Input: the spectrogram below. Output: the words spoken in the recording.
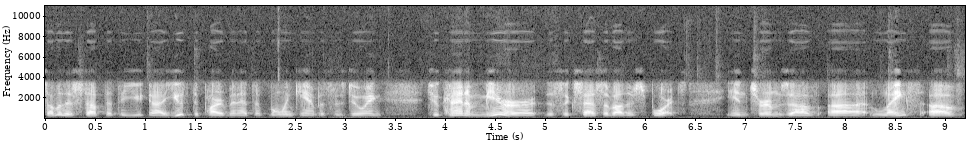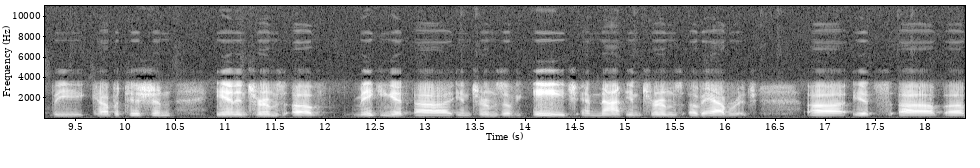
some of the stuff that the uh, youth department at the bowling campus is doing to kind of mirror the success of other sports in terms of uh, length of the competition and in terms of making it uh, in terms of age and not in terms of average. Uh, it's uh, uh,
